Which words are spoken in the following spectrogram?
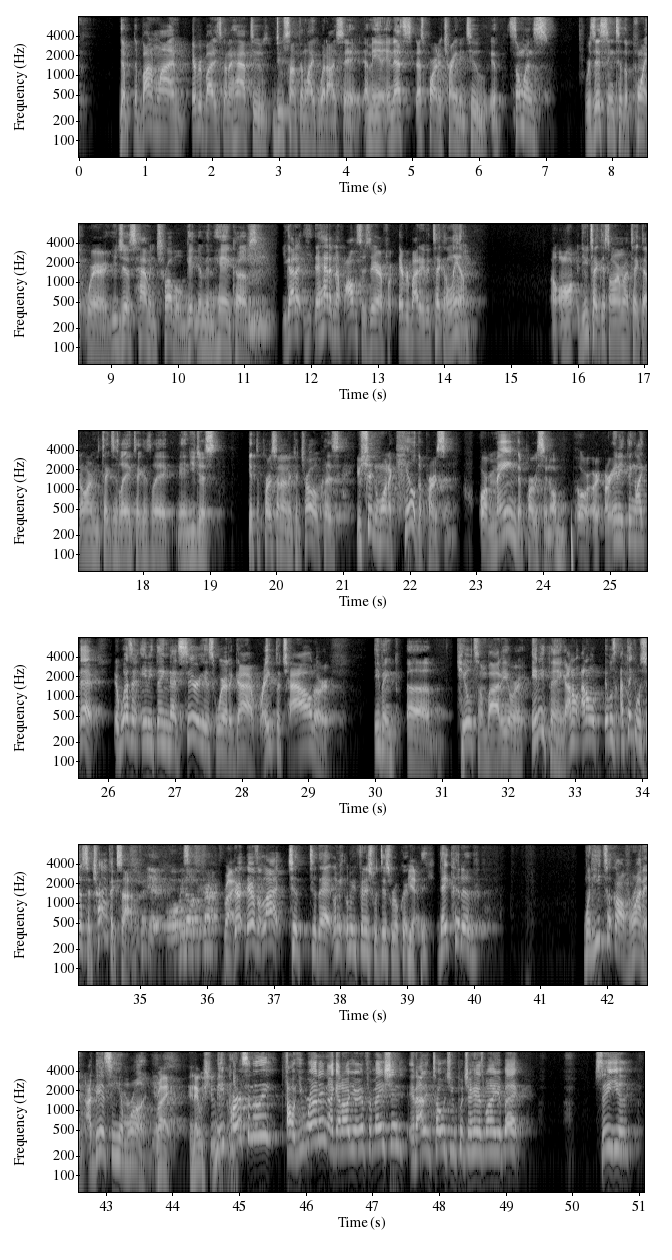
the, the bottom line, everybody's going to have to do something like what I said. I mean, and that's that's part of training too. If someone's resisting to the point where you're just having trouble getting them in handcuffs, you got to. They had enough officers there for everybody to take a limb. You take this arm, I take that arm. You take this leg, take this leg, and you just get the person under control because you shouldn't want to kill the person or maim the person or, or, or anything like that. It wasn't anything that serious where the guy raped a child or even uh, killed somebody or anything. I don't. I don't. It was. I think it was just a traffic stop. Yeah, well, we know it's a traffic. Right. There- there's a lot to, to that. Let me let me finish with this real quick. Yeah. They could have. When he took off running, I did see him run. Right. And they were shooting. Me personally, oh, you running? I got all your information, and I didn't told you put your hands behind your back. See you.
